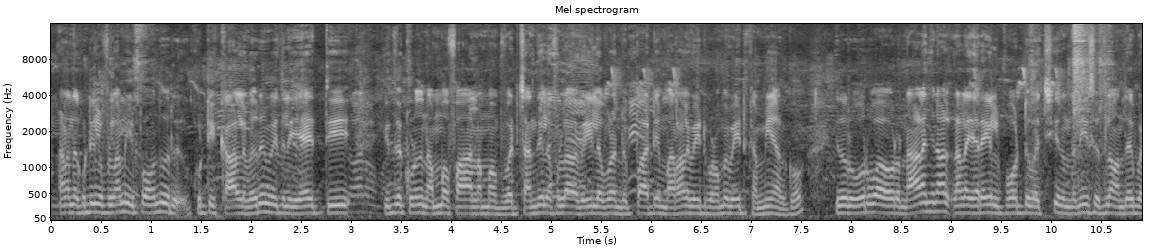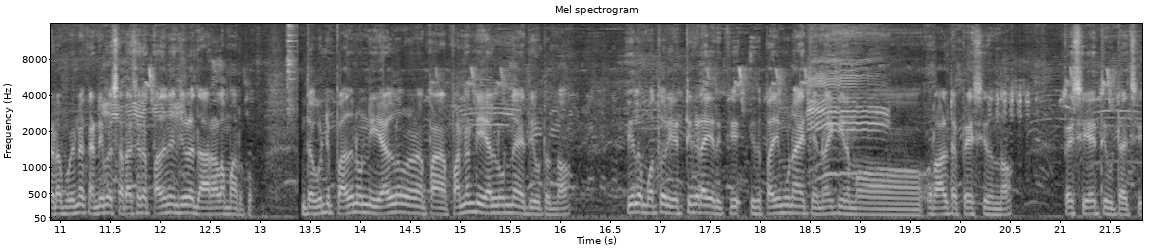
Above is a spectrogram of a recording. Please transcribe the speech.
ஆனால் அந்த குட்டிகள் ஃபுல்லாமே இப்போ வந்து ஒரு குட்டி கால் வெறும் வயதில் ஏற்றி இது கொண்டு வந்து நம்ம ஃபா நம்ம சந்தையில் ஃபுல்லாக வெயிலில் கூட நிப்பாட்டி மறுநாள் வெயிட் பண்ணும்போது வெயிட் கம்மியாக இருக்கும். இது ஒரு ஒரு ஒரு நாலஞ்சு நாள் நல்ல இறைகள் போட்டு வச்சு இந்த நீசத்தில் வந்து இடம் போட்டிங்கன்னா கண்டிப்பாக சராசரி பதினஞ்சு கிலோ தாராளமாக இருக்கும். இந்த குட்டி பதினொன்று ஏழ்நூறு பன்னெண்டு ஏழ்நூறு தான் ஏற்றி விட்டுருந்தோம். இதில் மொத்தம் ஒரு எட்டு கடை இருக்குது இது பதிமூணாயிரத்தி ஐநூறுவாய்க்கு நம்ம ஒரு ஆள்கிட்ட பேசியிருந்தோம். பேசி ஏற்றி விட்டாச்சு.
